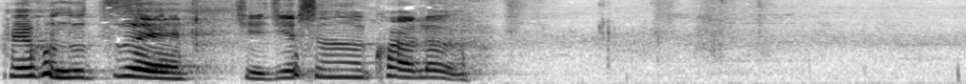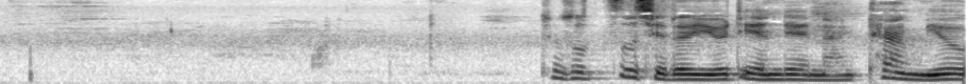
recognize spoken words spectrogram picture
还有很多字哎，姐姐生日快乐。就是字写的有点点难看，没有。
